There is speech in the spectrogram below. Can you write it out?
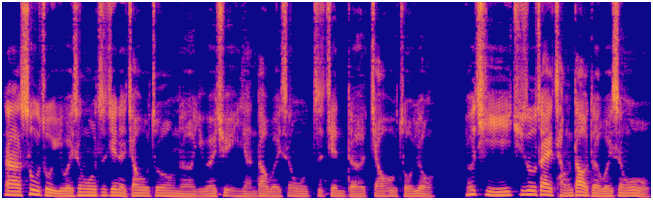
那宿主与微生物之间的交互作用呢，也会去影响到微生物之间的交互作用，尤其居住在肠道的微生物。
